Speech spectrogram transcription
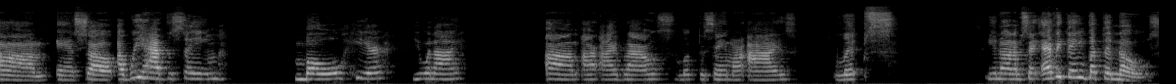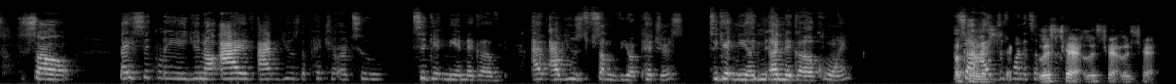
Um, and so uh, we have the same mole here, you and I. Um, our eyebrows look the same, our eyes, lips. You know what I'm saying? Everything but the nose. So basically, you know, I've I've used a picture or two to get me a nigga. I, I've used some of your pictures to get me a, a nigga a coin. Okay, so I let's, just chat. wanted to let's chat. Let's chat. Let's chat.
